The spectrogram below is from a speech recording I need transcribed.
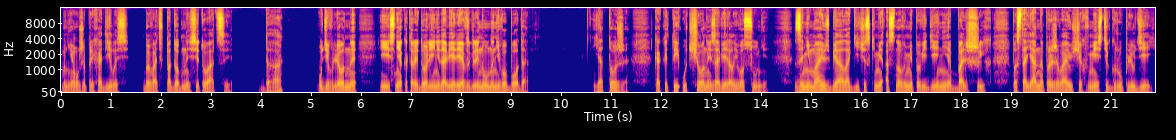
Мне уже приходилось бывать в подобной ситуации. Да? Удивленный и с некоторой долей недоверия взглянул на него Бода. «Я тоже, как и ты, ученый», — заверил его Суни. «Занимаюсь биологическими основами поведения больших, постоянно проживающих вместе групп людей.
